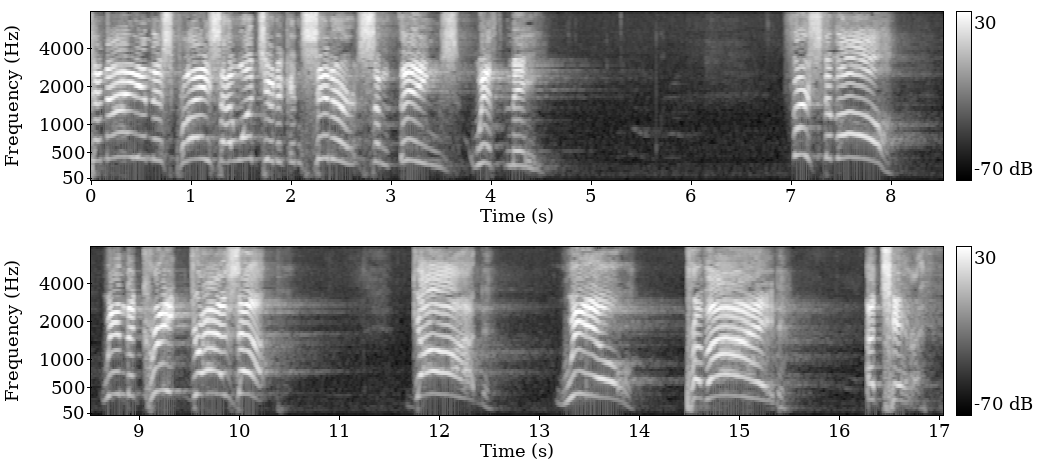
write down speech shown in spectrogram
Tonight in this place, I want you to consider some things with me. First of all, when the creek dries up, God will provide a Cherith.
